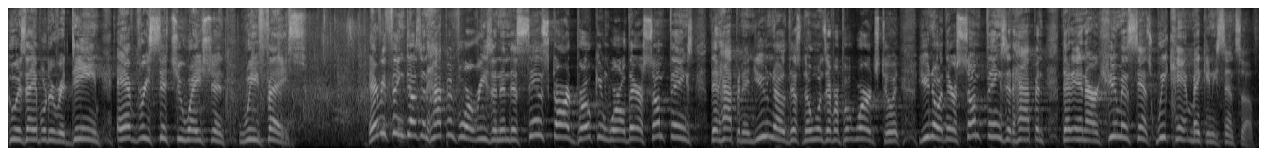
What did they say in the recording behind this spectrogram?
who is able to redeem every situation we face. Everything doesn't happen for a reason. In this sin scarred, broken world, there are some things that happen, and you know this, no one's ever put words to it. You know it. There are some things that happen that, in our human sense, we can't make any sense of.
